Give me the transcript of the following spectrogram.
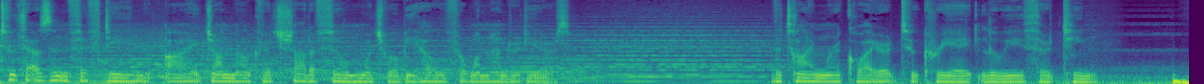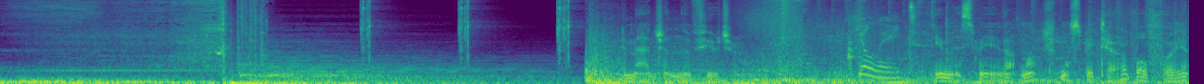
2015, I, John Malkovich, shot a film which will be held for 100 years. The time required to create Louis XIII. Imagine the future. You're late. You miss me that much? Must be terrible for you.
